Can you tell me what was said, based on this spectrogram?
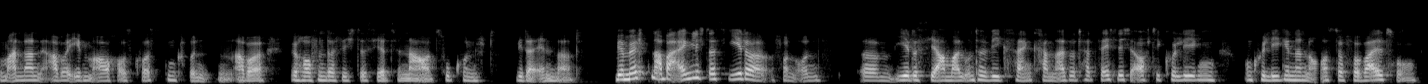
zum anderen aber eben auch aus Kostengründen. Aber wir hoffen, dass sich das jetzt in naher Zukunft wieder ändert. Wir möchten aber eigentlich, dass jeder von uns ähm, jedes Jahr mal unterwegs sein kann. Also tatsächlich auch die Kollegen und Kolleginnen aus der Verwaltung.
